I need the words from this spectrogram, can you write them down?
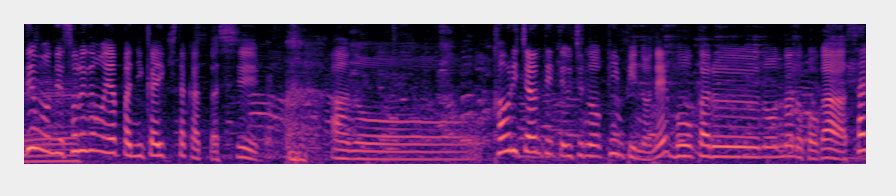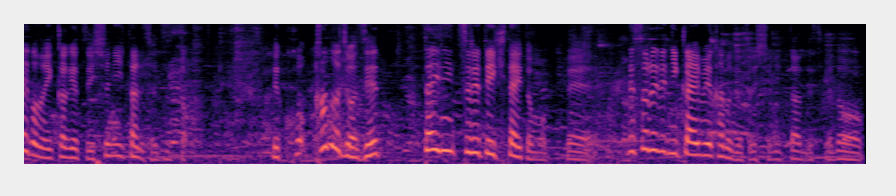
うん、でもねそれでもやっぱ2回行きたかったしあのー、かおりちゃんって言ってうちのピンピンのねボーカルの女の子が最後の1ヶ月一緒にいたんですよずっと。で彼女は絶対に連れて行きたいと思って。でそれで2回目彼女と一緒に行ったんですけど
